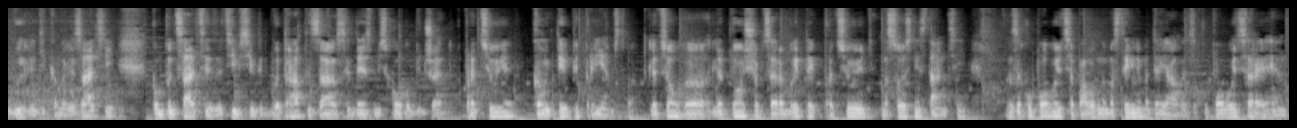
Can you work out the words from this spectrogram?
у вигляді каналізації. Компенсація за ці всі витрати зараз іде з міського бюджету. Працює колектив підприємства. Для цього для того, щоб це робити, працюють насосні станції. Закуповуються паливно-мастильні матеріали, закуповуються реагенти,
